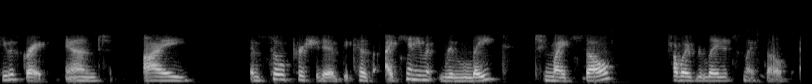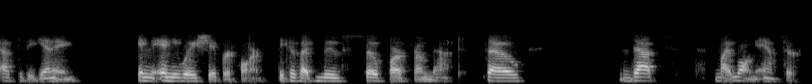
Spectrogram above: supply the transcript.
he was great. And I am so appreciative because I can't even relate to myself how I related to myself at the beginning in any way, shape, or form because I've moved so far from that. So that's my long answer.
